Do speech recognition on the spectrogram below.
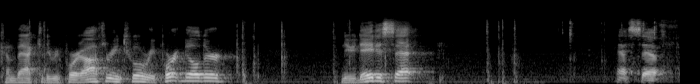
Come back to the report authoring tool, report builder, new data set, SF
